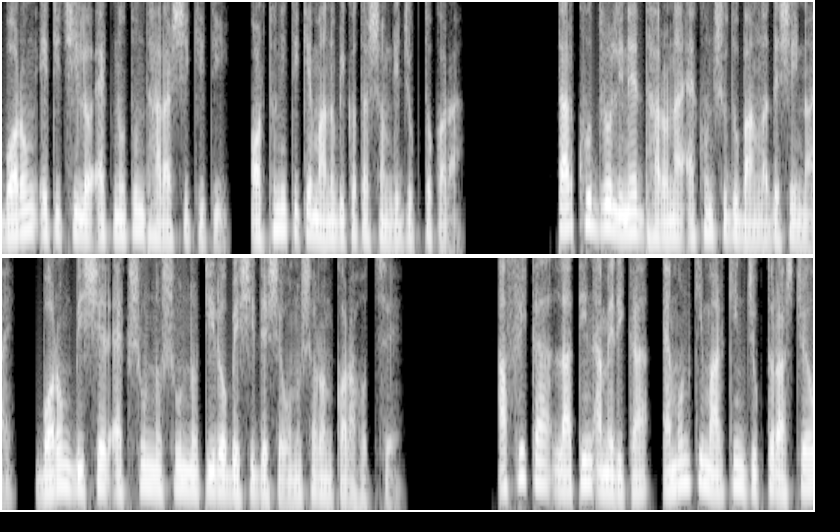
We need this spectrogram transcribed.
বরং এটি ছিল এক নতুন ধারার স্বীকৃতি। অর্থনীতিকে মানবিকতার সঙ্গে যুক্ত করা। তার ক্ষুদ্র লিনের ধারণা এখন শুধু বাংলাদেশেই নয়, বরং বিশ্বের এক শূন্য শূন্যটিরও বেশি দেশে অনুসরণ করা হচ্ছে। আফ্রিকা, লাতিন আমেরিকা, এমনকি মার্কিন যুক্তরাষ্ট্রেও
